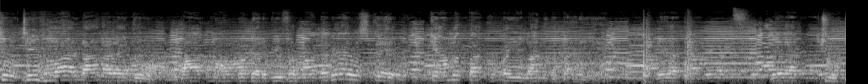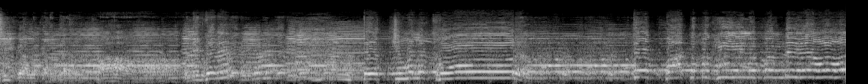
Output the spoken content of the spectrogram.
جھوٹی فوار ڈان رہے تو پاک محمد عربی فرما دے اس تے قیامت تک پئی لعنت پڑی ہے۔ جیڑا جیڑا گل کردا ہے۔ لکھ دے تے چگل خور تے بد مخیل بندے ہو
